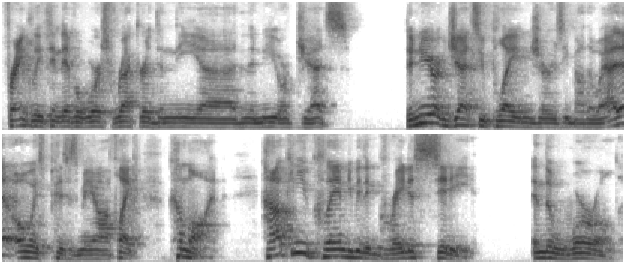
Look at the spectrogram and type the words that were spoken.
frankly think they have a worse record than the uh, than the New York Jets. The New York Jets who play in Jersey, by the way, that always pisses me off. Like, come on, how can you claim to be the greatest city in the world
